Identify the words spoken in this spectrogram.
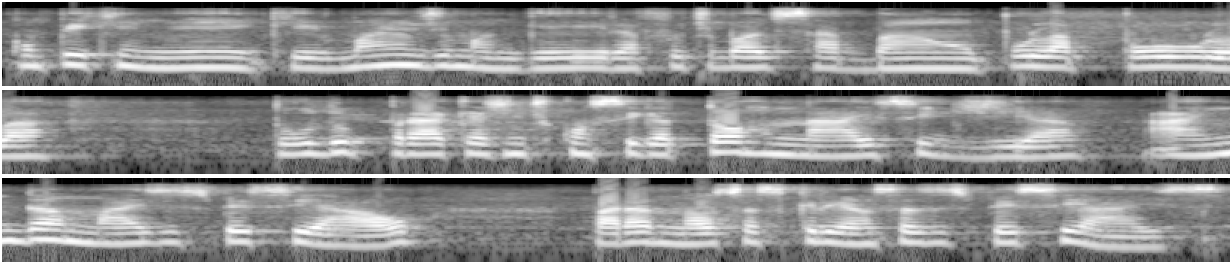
com piquenique, banho de mangueira, futebol de sabão, pula-pula, tudo para que a gente consiga tornar esse dia ainda mais especial para nossas crianças especiais.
